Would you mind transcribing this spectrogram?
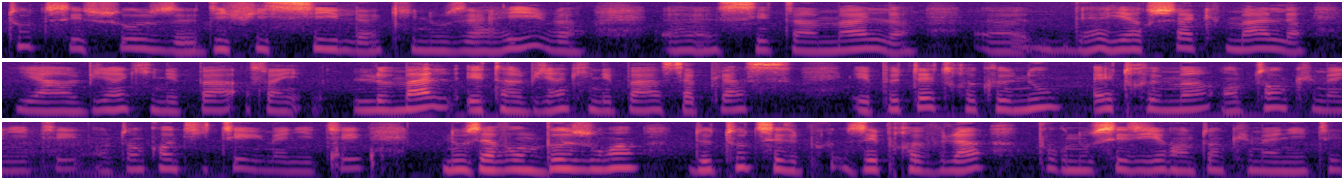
toutes ces choses difficiles qui nous arrivent, euh, c'est un mal. derrière chaque mal, il y a un bien qui n'est pas. Enfin, le mal est un bien qui n'est pas à sa place. Et peut-être que nous, êtres humains, en tant qu'humanité, en tant qu'entité humanité, nous avons besoin de toutes ces épreuves-là pour nous saisir en tant qu'humanité.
